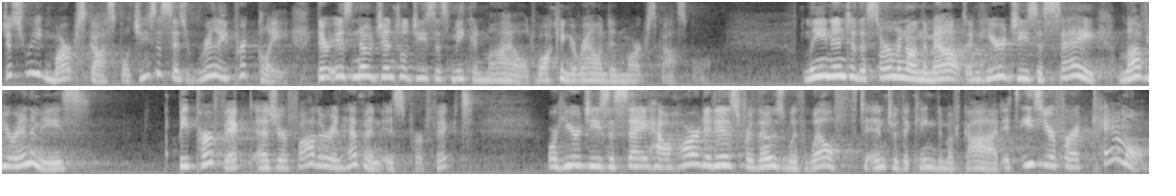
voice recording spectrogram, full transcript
Just read Mark's gospel. Jesus is really prickly. There is no gentle Jesus, meek and mild, walking around in Mark's gospel. Lean into the Sermon on the Mount and hear Jesus say, Love your enemies, be perfect as your Father in heaven is perfect. Or hear Jesus say how hard it is for those with wealth to enter the kingdom of God. It's easier for a camel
